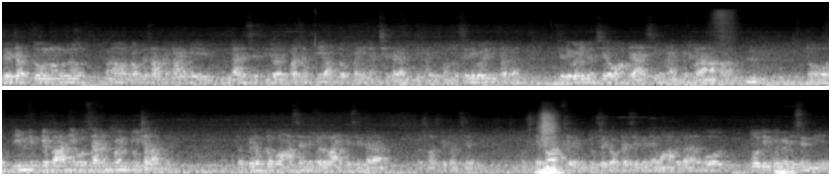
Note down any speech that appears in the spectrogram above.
फिर जब तो उन्होंने डॉक्टर साहब ने कहा कि डायलिसिस की ज़रूरत पड़ सकती है आप लोग कहीं अच्छी जगह दिखाइए तो हम लोग सिलीगुड़ी निकल गए सिलीगुड़ी में से वहाँ पे आईसीयू में एडमिट कराना पड़ा तो तीन दिन के बाद ही वो सेवन पॉइंट टू चला गया तो फिर हम लोग वहाँ से निकलवाए किसी तरह उस हॉस्पिटल से उसके बाद फिर दूसरे डॉक्टर से मिले वहाँ पे गए वो दो दिन की मेडिसिन दिए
